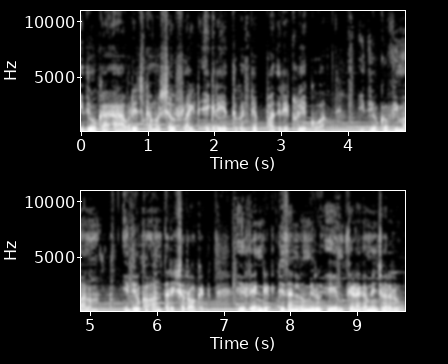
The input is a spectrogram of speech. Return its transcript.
ఇది ఒక యావరేజ్ కమర్షియల్ ఫ్లైట్ ఎగిరే ఎత్తు కంటే పది రెట్లు ఎక్కువ. ఇది ఒక విమానం. ఇది ఒక అంతరిక్ష రాకెట్. ఈ రెండింటి డిజైన్లో మీరు ఏం తేడా గమనించగలరు?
